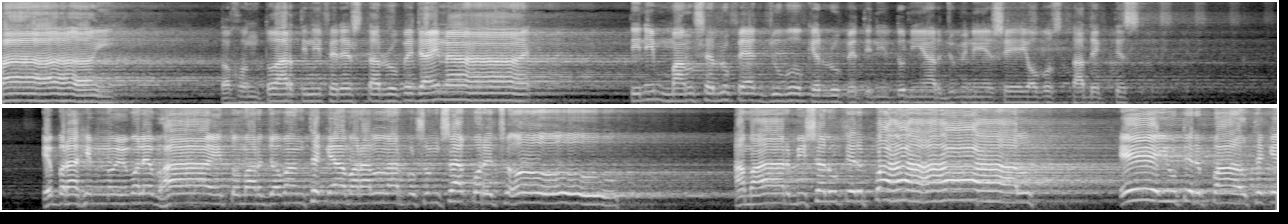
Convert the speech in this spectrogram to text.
ভাই, তখন তো আর তিনি ফেরেশতার রূপে যায় নাই। তিনি মানুষের রূপে, এক যুবকের রূপে তিনি দুনিয়ার জমিনে এসে এই অবস্থা দেখতেছে। ইব্রাহিম নবী বলে, ভাই, তোমার জবান থেকে আমার আল্লাহর প্রশংসা করেছ। আমার বিশাল উটের পাল, এই উটের পাল থেকে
